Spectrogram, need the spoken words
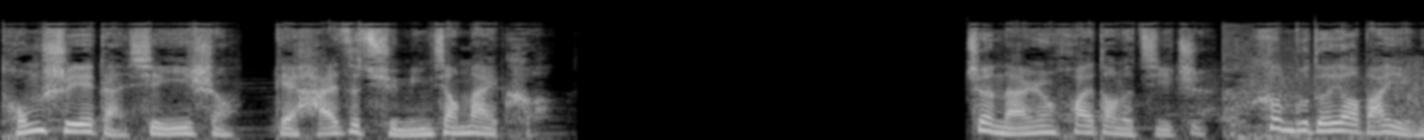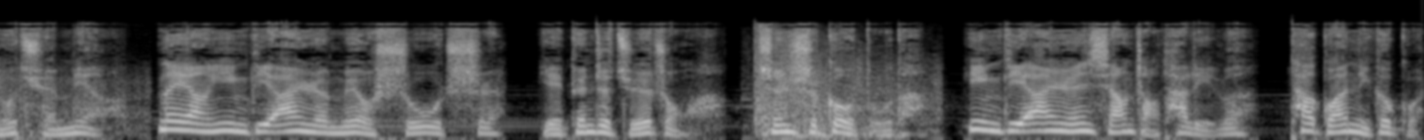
同时也感谢医生给孩子取名叫麦克。这男人坏到了极致，恨不得要把野牛全灭了，那样印第安人没有食物吃，也跟着绝种了，真是够毒的。印第安人想找他理论，他管你个鬼！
